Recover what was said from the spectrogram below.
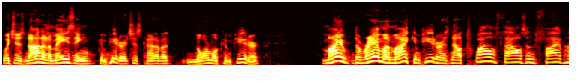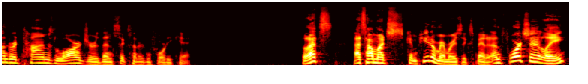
which is not an amazing computer, it's just kind of a normal computer. My, the RAM on my computer is now 12,500 times larger than 640K. So that's, that's how much computer memory is expanded. Unfortunately,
